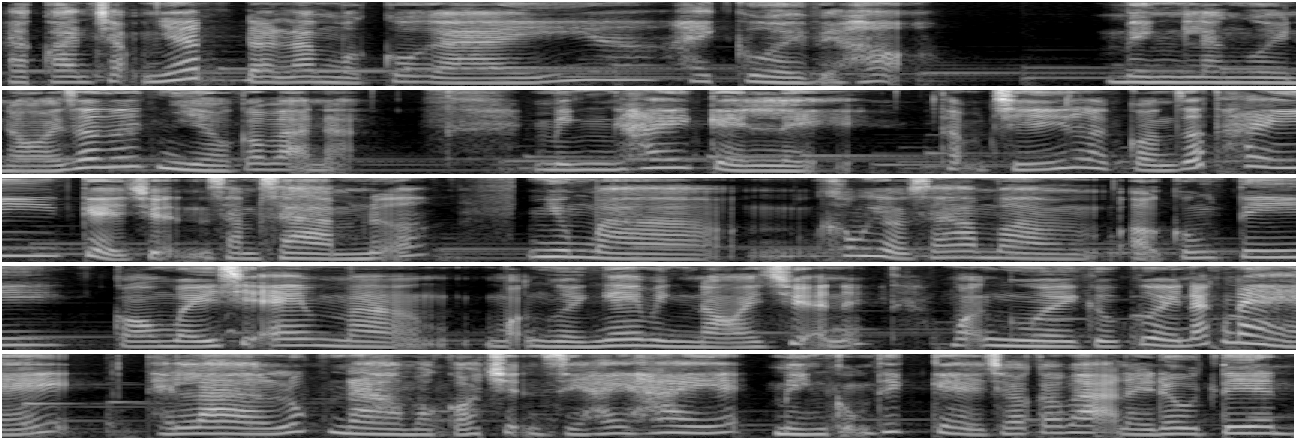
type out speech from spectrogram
Và quan trọng nhất đó là một cô gái ờ, hay cười với họ. Mình là người nói rất rất nhiều các bạn ạ. Mình hay kể lể, thậm chí là còn rất hay kể chuyện sàm sàm nữa. Nhưng mà không hiểu sao mà ở công ty có mấy chị em mà mọi người nghe mình nói chuyện ấy, mọi người cứ cười nắc nẻ ấy. Thế là lúc nào mà có chuyện gì hay hay ấy, mình cũng thích kể cho các bạn ấy đầu tiên.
